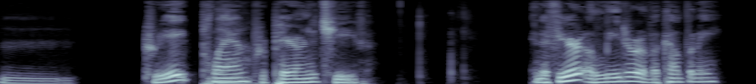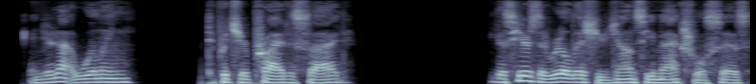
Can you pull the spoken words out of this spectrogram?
Hmm. Create, plan, Yeah. prepare, and achieve. And if you're a leader of a company and you're not willing to put your pride aside, because here's the real issue John C. Maxwell says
